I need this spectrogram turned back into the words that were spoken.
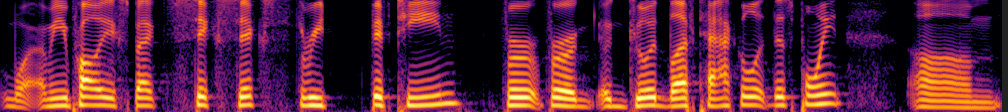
what I mean. You probably expect six six three fifteen for for a, good left tackle at this point. Um,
